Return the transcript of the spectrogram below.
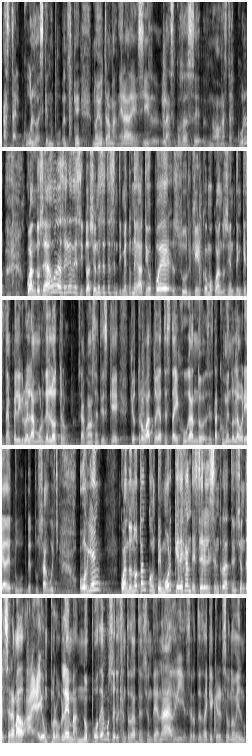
hasta el culo. Es que, no, es que no hay otra manera de decir las cosas. eh, No, hasta el culo. Cuando se dan una serie de situaciones, este sentimiento negativo puede surgir como cuando sienten que está en peligro el amor del otro. O sea, cuando sentís que, que otro vato ya te está ahí jugando, se está comiendo la orilla de tu, de tu sándwich. O bien, cuando notan con temor que dejan de ser el centro de atención del ser amado. Ahí hay un problema. No podemos ser el centro de atención de nadie. cerotes, Hay que quererse a uno mismo.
